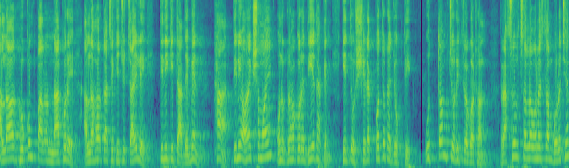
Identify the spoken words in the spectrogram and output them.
আল্লাহর হুকুম পালন না করে আল্লাহর কাছে কিছু চাইলে তিনি কি তা দেবেন? হ্যাঁ তিনি অনেক সময় অনুগ্রহ করে দিয়ে থাকেন, কিন্তু সেটা কতটা যুক্তি উত্তম চরিত্র গঠন। রাসুল সাল্লাহ ইসলাম বলেছেন,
